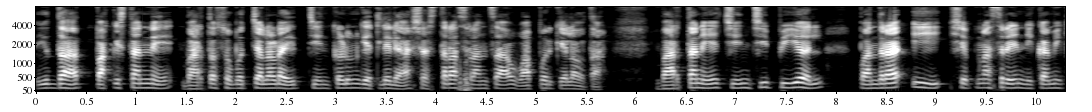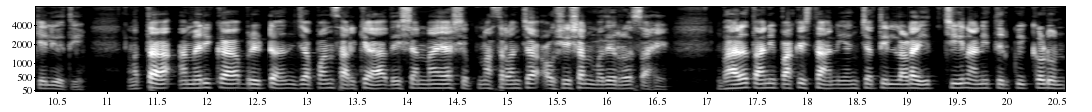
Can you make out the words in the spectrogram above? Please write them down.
युद्धात पाकिस्तानने भारतासोबतच्या लढाईत चीनकडून घेतलेल्या शस्त्रास्त्रांचा वापर केला होता. भारताने चीनची पी एल पंधरा ई क्षेपणास्त्रे निकामी केली होती. आता अमेरिका ब्रिटन जपानसारख्या देशांना या क्षेपणास्त्रांच्या अवशेषांमध्ये रस आहे. भारत आणि पाकिस्तान यांच्यातील लढाईत चीन आणि तुर्कीकडून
